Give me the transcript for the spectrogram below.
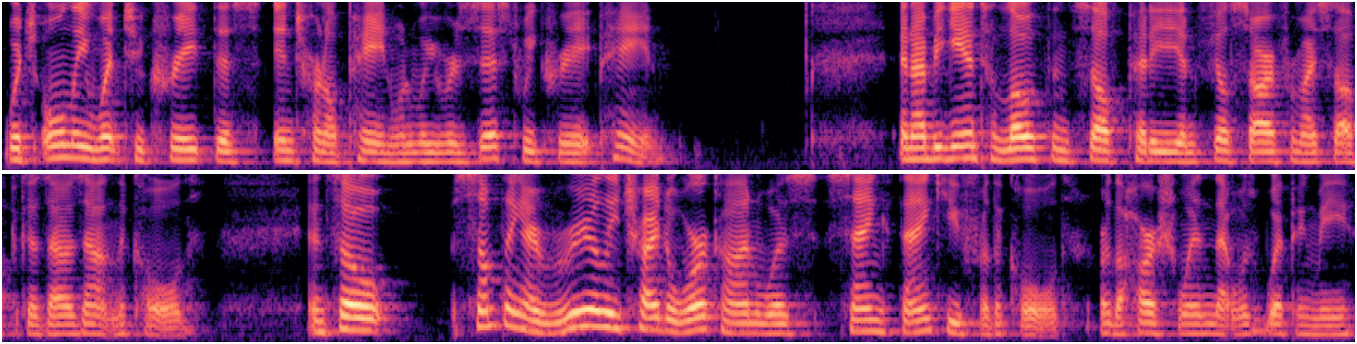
which only went to create this internal pain. When we resist, we create pain. And I began to loathe and self pity and feel sorry for myself because I was out in the cold. And so something I really tried to work on was saying thank you for the cold or the harsh wind that was whipping me,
